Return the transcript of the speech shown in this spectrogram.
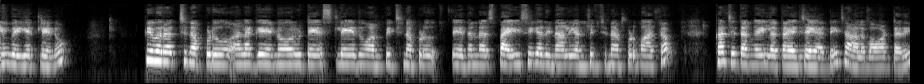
ఏం వేయట్లేదు. ఫీవర్ వచ్చినప్పుడు అలాగే నోరు టేస్ట్ లేదు అనిపించినప్పుడు ఏదన్నా స్పైసీగా తినాలి అనిపించినప్పుడు మాత్రం ఖచ్చితంగా ఇలా ట్రై చేయండి. చాలా బాగుంటుంది.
